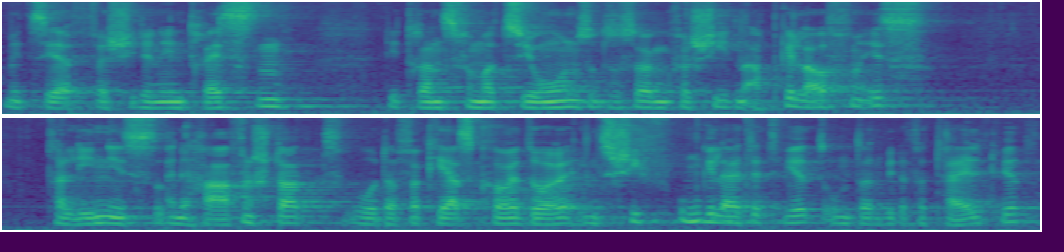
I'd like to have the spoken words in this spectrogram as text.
mit sehr verschiedenen Interessen, die Transformation sozusagen verschieden abgelaufen ist. Tallinn ist eine Hafenstadt, wo der Verkehrskorridor ins Schiff umgeleitet wird und dann wieder verteilt wird,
